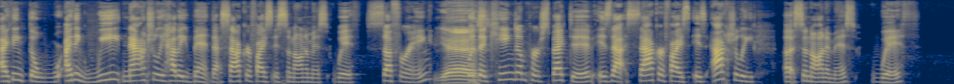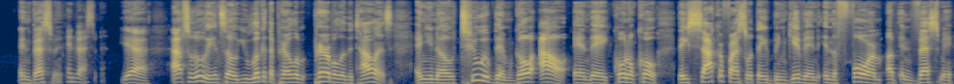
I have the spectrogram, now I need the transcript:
I think the I think we naturally have a bent that sacrifice is synonymous with suffering. Yes. But the kingdom perspective is that sacrifice is actually uh, synonymous with investment. investment. Yeah, absolutely. And so you look at the parable, parable of the talents, and you know, two of them go out and they, quote unquote, they sacrifice what they've been given in the form of investment,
